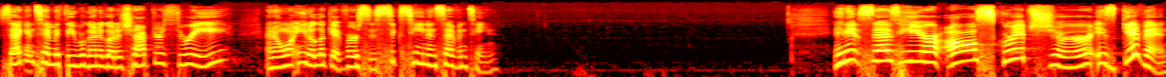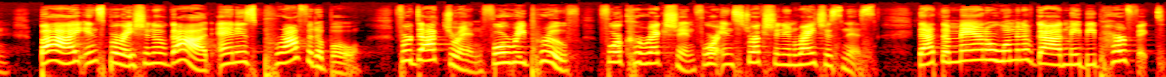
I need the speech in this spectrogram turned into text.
Second Timothy, we're going to go to chapter 3, and I want you to look at verses 16 and 17. And it says here, all scripture is given by inspiration of God and is profitable for doctrine, for reproof, for correction, for instruction in righteousness that the man or woman of God may be perfect,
